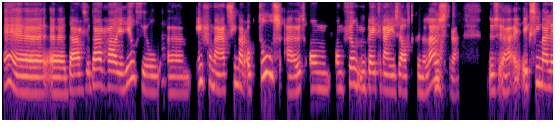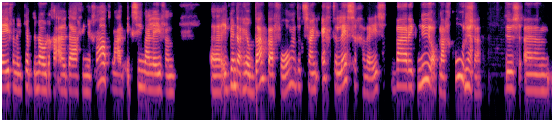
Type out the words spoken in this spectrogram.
Uh, daar, daar haal je heel veel uh, informatie, maar ook tools uit om, om veel beter naar jezelf te kunnen luisteren. Ja. Dus ja, ik zie mijn leven, ik heb de nodige uitdagingen gehad, maar ik zie mijn leven, uh, ik ben daar heel dankbaar voor, want het zijn echte lessen geweest waar ik nu op mag koersen. Ja. Dus um,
